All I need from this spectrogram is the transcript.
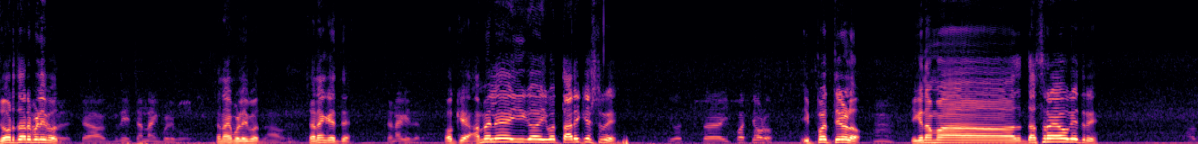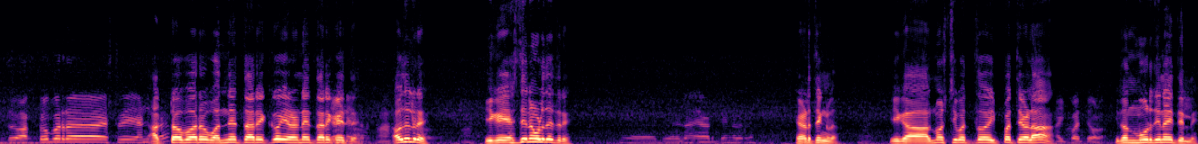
ಜೋರ್ದಾರ್ ಬೆಳಿಬೋದು? ಚೆನ್ನಾಗಿ ಬೆಳಿಬೋದು. ಚೆನ್ನಾಗಿ ಬೆಳಿಬೋದು. ಚೆನ್ನಾಗೈತೆ? ಚೆನ್ನಾಗಿದೆ. ಓಕೆ ಆಮೇಲೆ ಈಗ ಇವತ್ತು ತಾರೀಕು ಎಷ್ಟು ರೀ ಇವತ್ತು ಇಪ್ಪತ್ತೇಳು. ಇಪ್ಪತ್ತೇಳು. ಈಗ ನಮ್ಮ ದಸರಾ ಯಾವಾಗೈತ್ರಿ ಅದು ಅಕ್ಟೋಬರ್ ಎಷ್ಟು ಅಕ್ಟೋಬರ್ ಒಂದನೇ ತಾರೀಕು ಎರಡನೇ ತಾರೀಕು ಐತೆ. ಹೌದಿಲ್ರಿ? ಈಗ ಎಷ್ಟು ದಿನ ಉಳಿದೈತ್ರಿ? ಎರಡು ತಿಂಗಳು ರೀ. ಎರಡು ತಿಂಗಳು. ಈಗ ಆಲ್ಮೋಸ್ಟ್ ಇವತ್ತು ಇಪ್ಪತ್ತೇಳ? ಇದೊಂದು ಮೂರು ದಿನ ಐತಿ ಇಲ್ಲಿ.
